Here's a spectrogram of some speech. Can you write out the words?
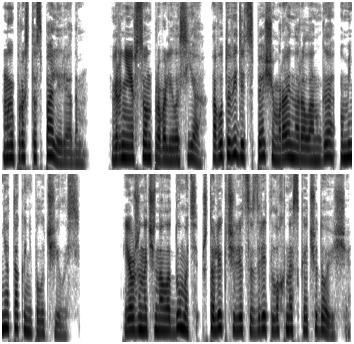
Мы просто спали рядом. Вернее, в сон провалилась я, а вот увидеть спящим Райнера Ланге у меня так и не получилось. Я уже начинала думать, что легче лицезреть лохнесское чудовище.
